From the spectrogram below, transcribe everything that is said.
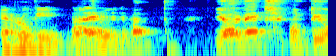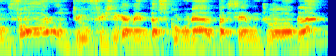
És rookie. Vale? Jo el veig un tio fort, un tio físicament descomunal per ser un jugador blanc.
